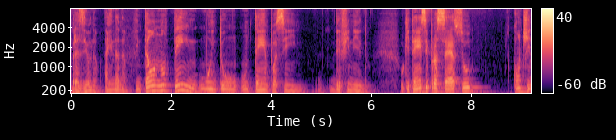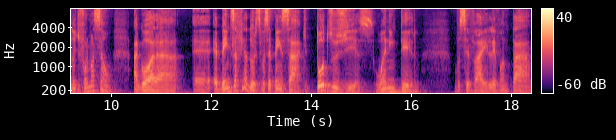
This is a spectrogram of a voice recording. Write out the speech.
Brasil não, ainda não. Então não tem muito um, um tempo assim definido. O que tem é esse processo contínuo de formação. Agora é, é bem desafiador se você pensar que todos os dias, o ano inteiro, você vai levantar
